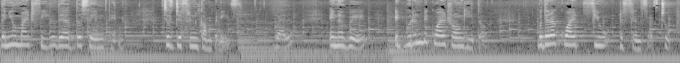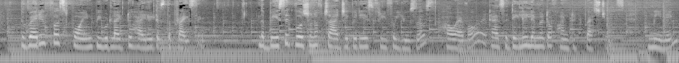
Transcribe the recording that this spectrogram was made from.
then you might feel they are the same thing, just different companies. Well, in a way, it wouldn't be quite wrong either. But there are quite few differences too. The very first point we would like to highlight is the pricing. The basic version of ChatGPT is free for users, however, it has a daily limit of 100 questions, meaning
